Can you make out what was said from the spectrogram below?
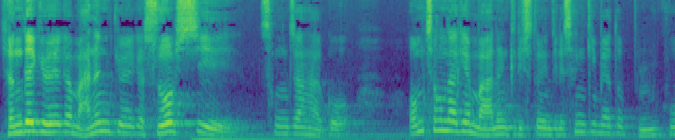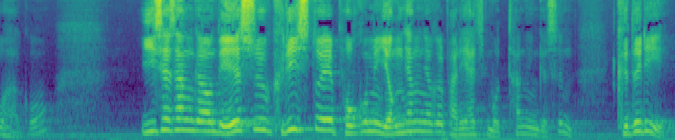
현대 교회가 많은 교회가 수없이 성장하고 엄청나게 많은 그리스도인들이 생김에도 불구하고 이 세상 가운데 예수 그리스도의 복음이 영향력을 발휘하지 못하는 것은 그들이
